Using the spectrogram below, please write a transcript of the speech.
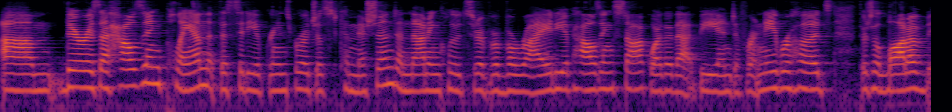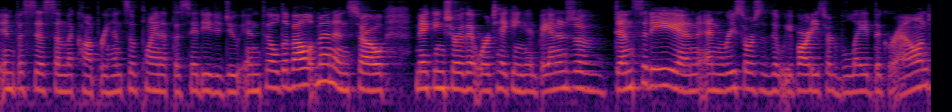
Um, there is a housing plan that the city of Greensboro just commissioned, and that includes sort of a variety of housing stock, whether that be in different neighborhoods. There's a lot of emphasis in the comprehensive plan at the city to do infill development, and so making sure that we're taking advantage of density and, and resources that we've already sort of laid the ground.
